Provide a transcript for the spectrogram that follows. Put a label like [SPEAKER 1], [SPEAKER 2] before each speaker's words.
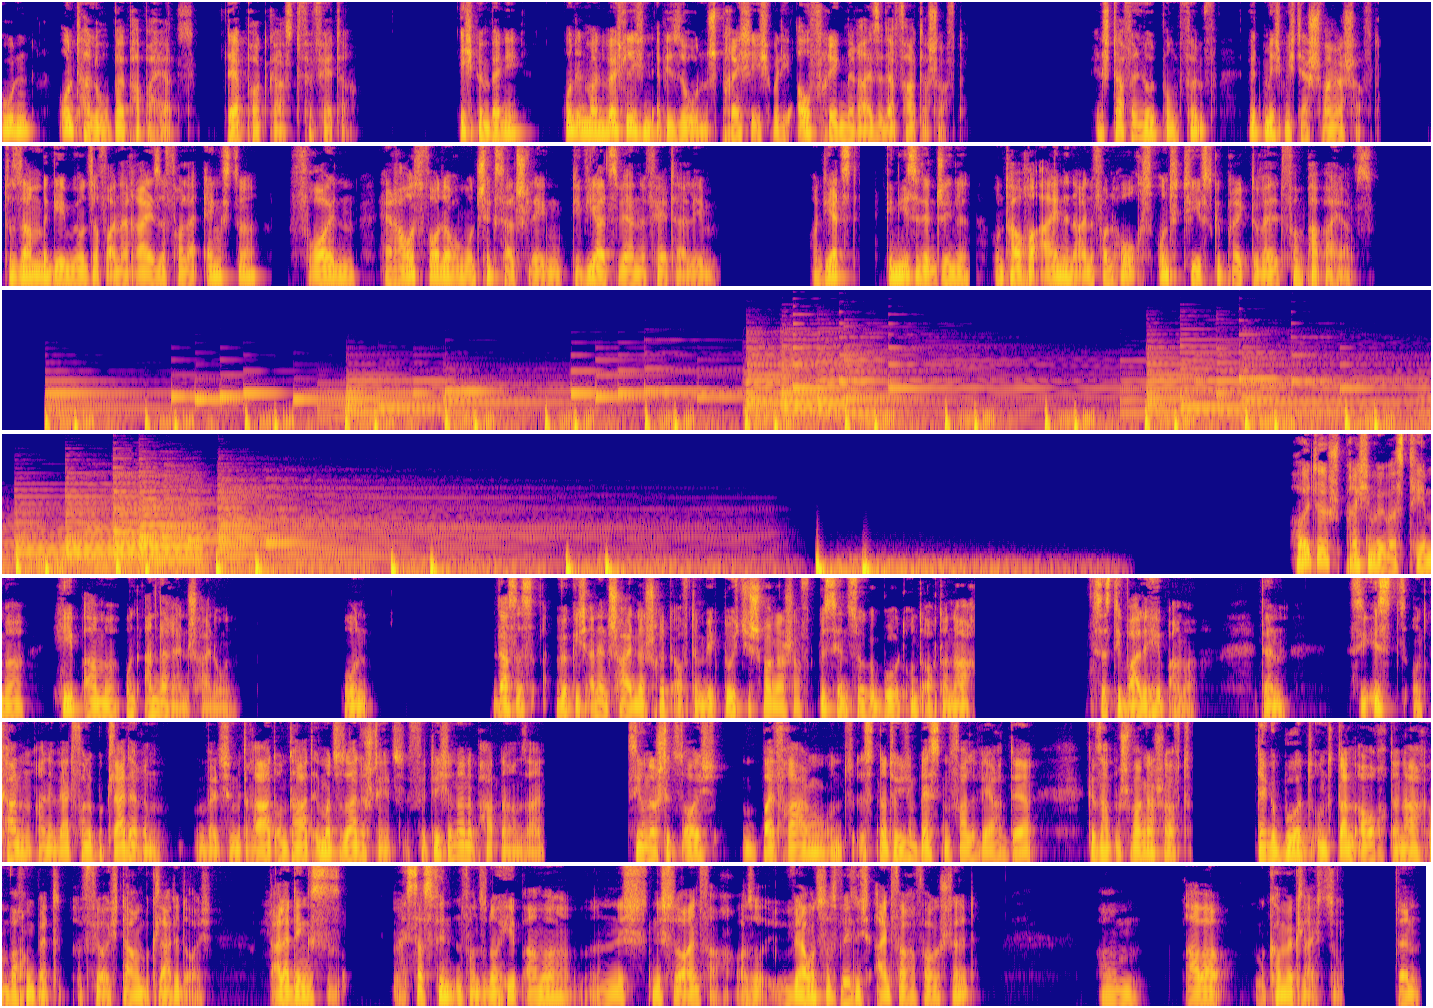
[SPEAKER 1] Guten und Hallo bei Papa Herz, der Podcast für Väter. Ich bin Benny und in meinen wöchentlichen Episoden spreche ich über die aufregende Reise der Vaterschaft. In Staffel 0.5 widme ich mich der Schwangerschaft. Zusammen begeben wir uns auf eine Reise voller Ängste, Freuden, Herausforderungen und Schicksalsschlägen, die wir als werdende Väter erleben. Und jetzt genieße den Jingle und tauche ein in eine von Hochs und Tiefs geprägte Welt vom Papaherz. Heute sprechen wir über das Thema Hebamme und andere Entscheidungen. Und das ist wirklich ein entscheidender Schritt auf dem Weg durch die Schwangerschaft bis hin zur Geburt und auch danach. Es ist die Wahl der Hebamme. Denn sie ist und kann eine wertvolle Begleiterin, welche mit Rat und Tat immer zur Seite steht, für dich und deine Partnerin sein. Sie unterstützt euch bei Fragen und ist natürlich im besten Falle während der gesamten Schwangerschaft der Geburt und dann auch danach im Wochenbett für euch da und begleitet euch. Allerdings ist das Finden von so einer Hebamme nicht, nicht so einfach. Also wir haben uns das wesentlich einfacher vorgestellt. Ähm, aber kommen wir gleich zu. Denn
